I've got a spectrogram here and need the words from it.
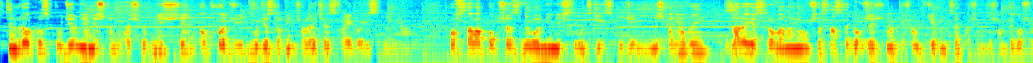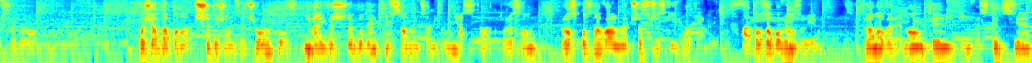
W tym roku Spółdzielnia Mieszkaniowa Śródmieście obchodzi 25-lecie swojego istnienia. Powstała poprzez wyłonienie z łódzkiej spółdzielni mieszkaniowej, zarejestrowano ją 16 września 1986 roku. Posiada ponad 3000 członków i najwyższe budynki w samym centrum miasta, które są rozpoznawalne przez wszystkich łodzian. A to zobowiązuje planowe remonty, inwestycje,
